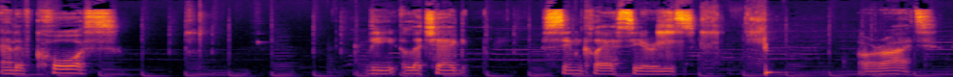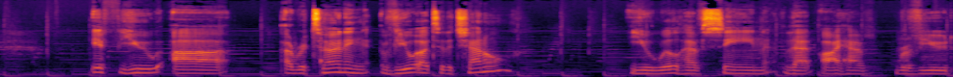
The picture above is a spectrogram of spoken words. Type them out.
And of course, the Ledaig Sinclair series. All right. If you are a returning viewer to the channel, you will have seen that I have reviewed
